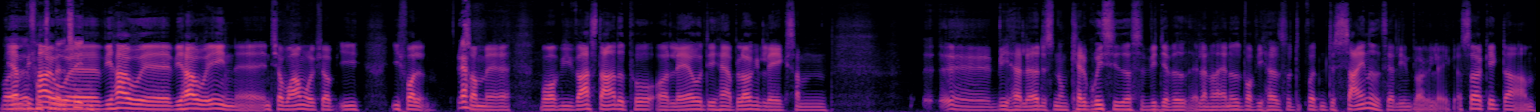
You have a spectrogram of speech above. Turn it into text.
Hvor, Jamen, vi, har jo, øh, vi har jo, øh, vi har jo en, øh, en Shoporama-webshop i, i Folden, ja. som, øh, hvor vi var startet på at lave det her blogindlæg, som øh, vi havde lavet det sådan nogle kategorisider, så vidt jeg ved, eller noget andet, hvor vi havde så, hvor den designet til at ligne blogindlæg. Og så gik der om,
